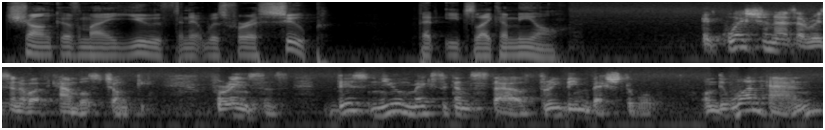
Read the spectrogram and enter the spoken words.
chunk of my youth, and it was for a soup that eats like a meal. A question has arisen about Campbell's Chunky. For instance, this new Mexican style three bean vegetable. On the one hand,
